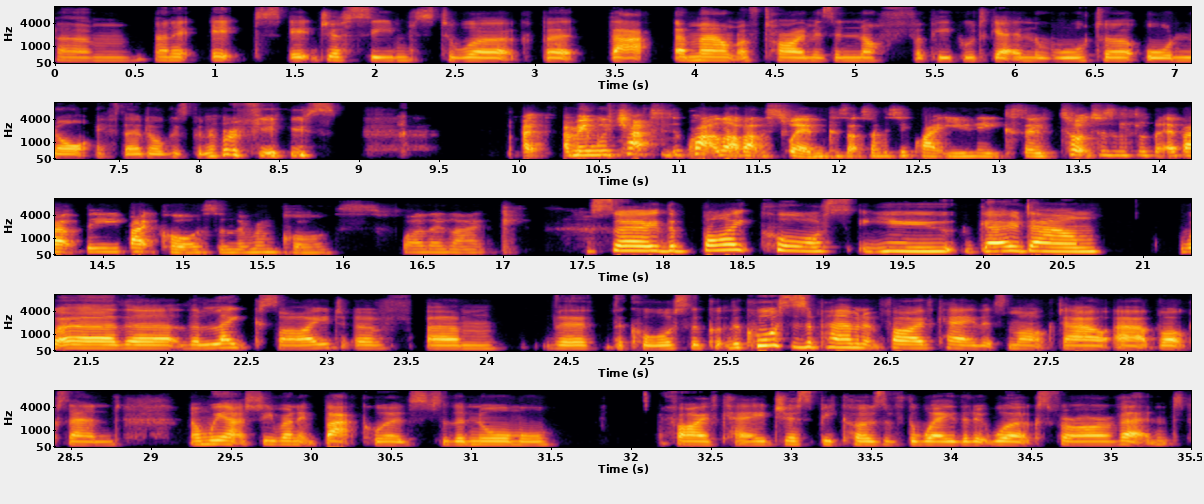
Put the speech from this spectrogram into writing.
Um, and it it it just seems to work, but that amount of time is enough for people to get in the water or not if their dog is going to refuse. I, I, mean, we've chatted quite a lot about the swim because that's obviously quite unique. So, talk to us a little bit about the bike course and the run course. What are they like? So, the bike course, you go down uh, the the lakeside of um, the the course. The, the course is a permanent 5k that's marked out at Box End, and we actually run it backwards to the normal 5k just because of the way that it works for our event.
